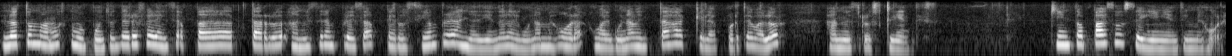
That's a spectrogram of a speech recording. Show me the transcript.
lo tomamos como puntos de referencia para adaptarlo a nuestra empresa, pero siempre añadiéndole alguna mejora o alguna ventaja que le aporte valor a nuestros clientes. Quinto paso, seguimiento y mejora.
